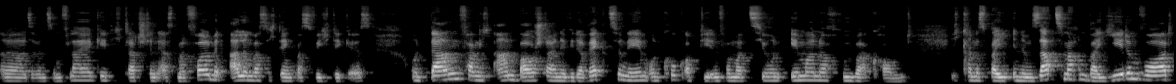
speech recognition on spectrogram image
äh, also wenn es um Flyer geht, ich klatsche den erstmal voll mit allem, was ich denke, was wichtig ist. Und dann fange ich an, Bausteine wieder wegzunehmen und gucke, ob die Information immer noch rüberkommt. Ich kann das bei, in einem Satz machen, bei jedem Wort.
